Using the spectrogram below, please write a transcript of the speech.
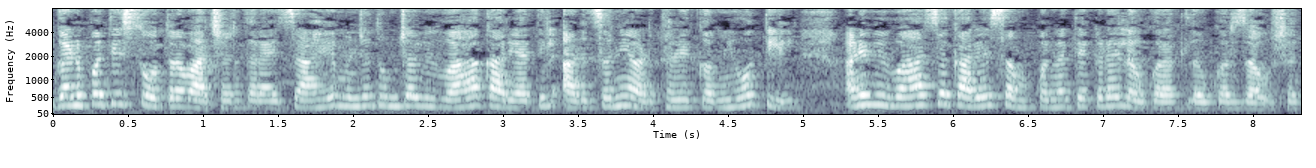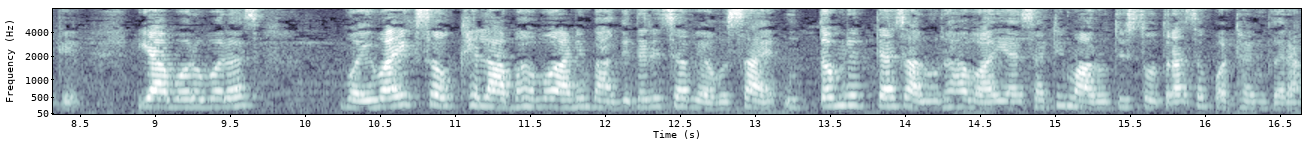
गणपती स्तोत्र वाचन करायचं आहे. म्हणजे तुमच्या विवाह कार्यातील अडचणी अडथळे कमी होतील आणि विवाहाचं कार्य संपन्नतेकडे लवकरात लवकर जाऊ शकेल. याबरोबरच वैवाहिक सौख्य लाभावं आणि भागीदारीचा व्यवसाय उत्तमरित्या चालू राहावा यासाठी मारुती स्तोत्राचं पठण करा.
